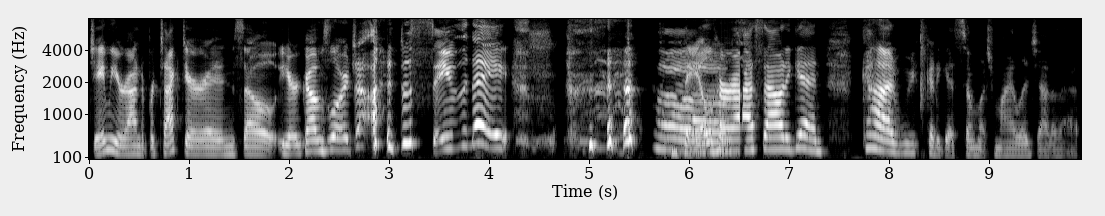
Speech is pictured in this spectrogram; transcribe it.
Jamie around to protect her, and so here comes Lord John to save the day, bail her ass out again. God, we're gonna get so much mileage out of that.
